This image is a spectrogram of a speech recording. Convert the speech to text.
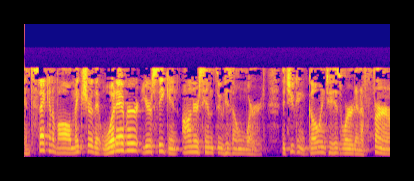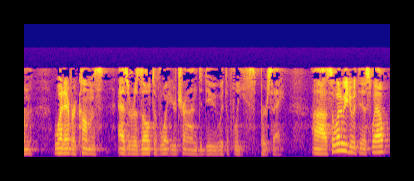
and second of all, make sure that whatever you're seeking honors him through his own word. That you can go into his word and affirm whatever comes as a result of what you're trying to do with the fleece, per se. Uh, so what do we do with this? Well,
